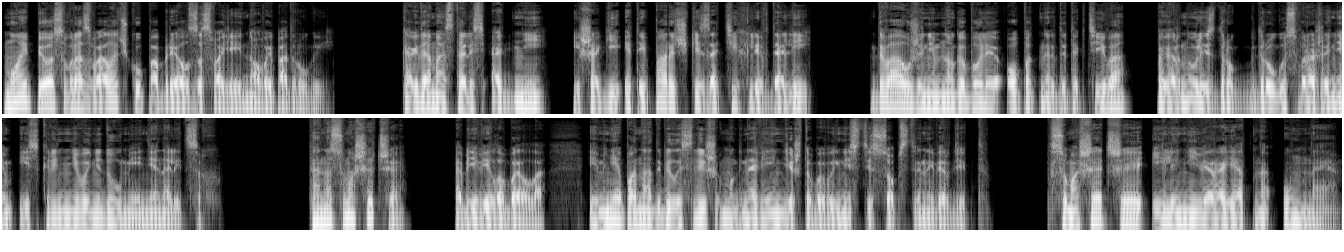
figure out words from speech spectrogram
мой пес в развалочку побрел за своей новой подругой. Когда мы остались одни, и шаги этой парочки затихли вдали, два уже немного более опытных детектива повернулись друг к другу с выражением искреннего недоумения на лицах. «Она сумасшедшая», — объявила Белла, и мне понадобилось лишь мгновенье, чтобы вынести собственный вердикт. «Сумасшедшая или невероятно умная?»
